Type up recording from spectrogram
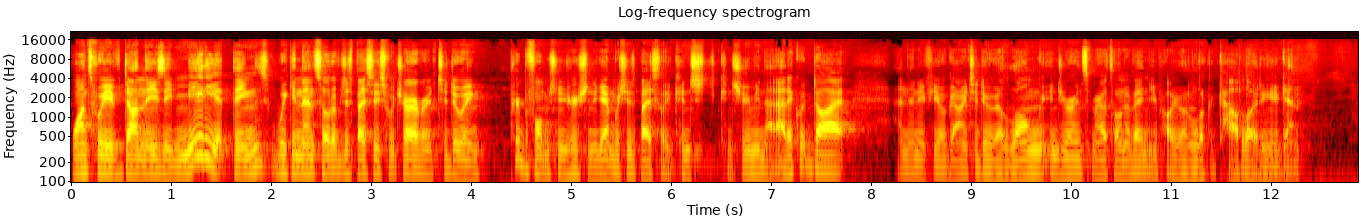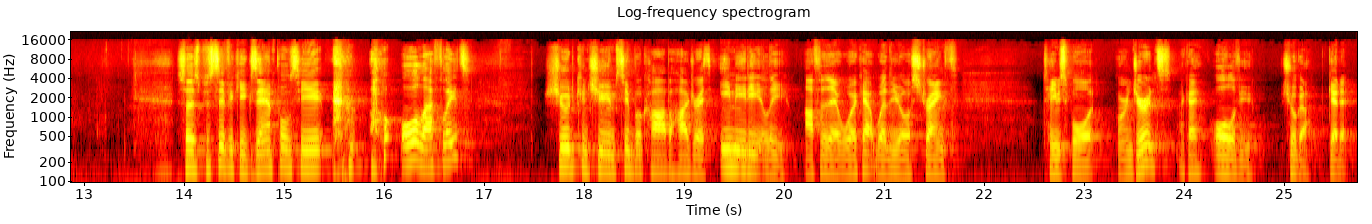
once we've done these immediate things, we can then sort of just basically switch over to doing pre performance nutrition again, which is basically cons- consuming that adequate diet. And then if you're going to do a long endurance marathon event, you probably want to look at carb loading again. So, specific examples here all athletes should consume simple carbohydrates immediately after their workout, whether you're strength, team sport, or endurance. Okay, all of you, sugar, get it.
